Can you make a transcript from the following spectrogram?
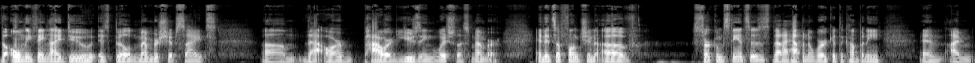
the only thing I do is build membership sites um, that are powered using Wishlist Member. And it's a function of circumstances that I happen to work at the company and I'm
